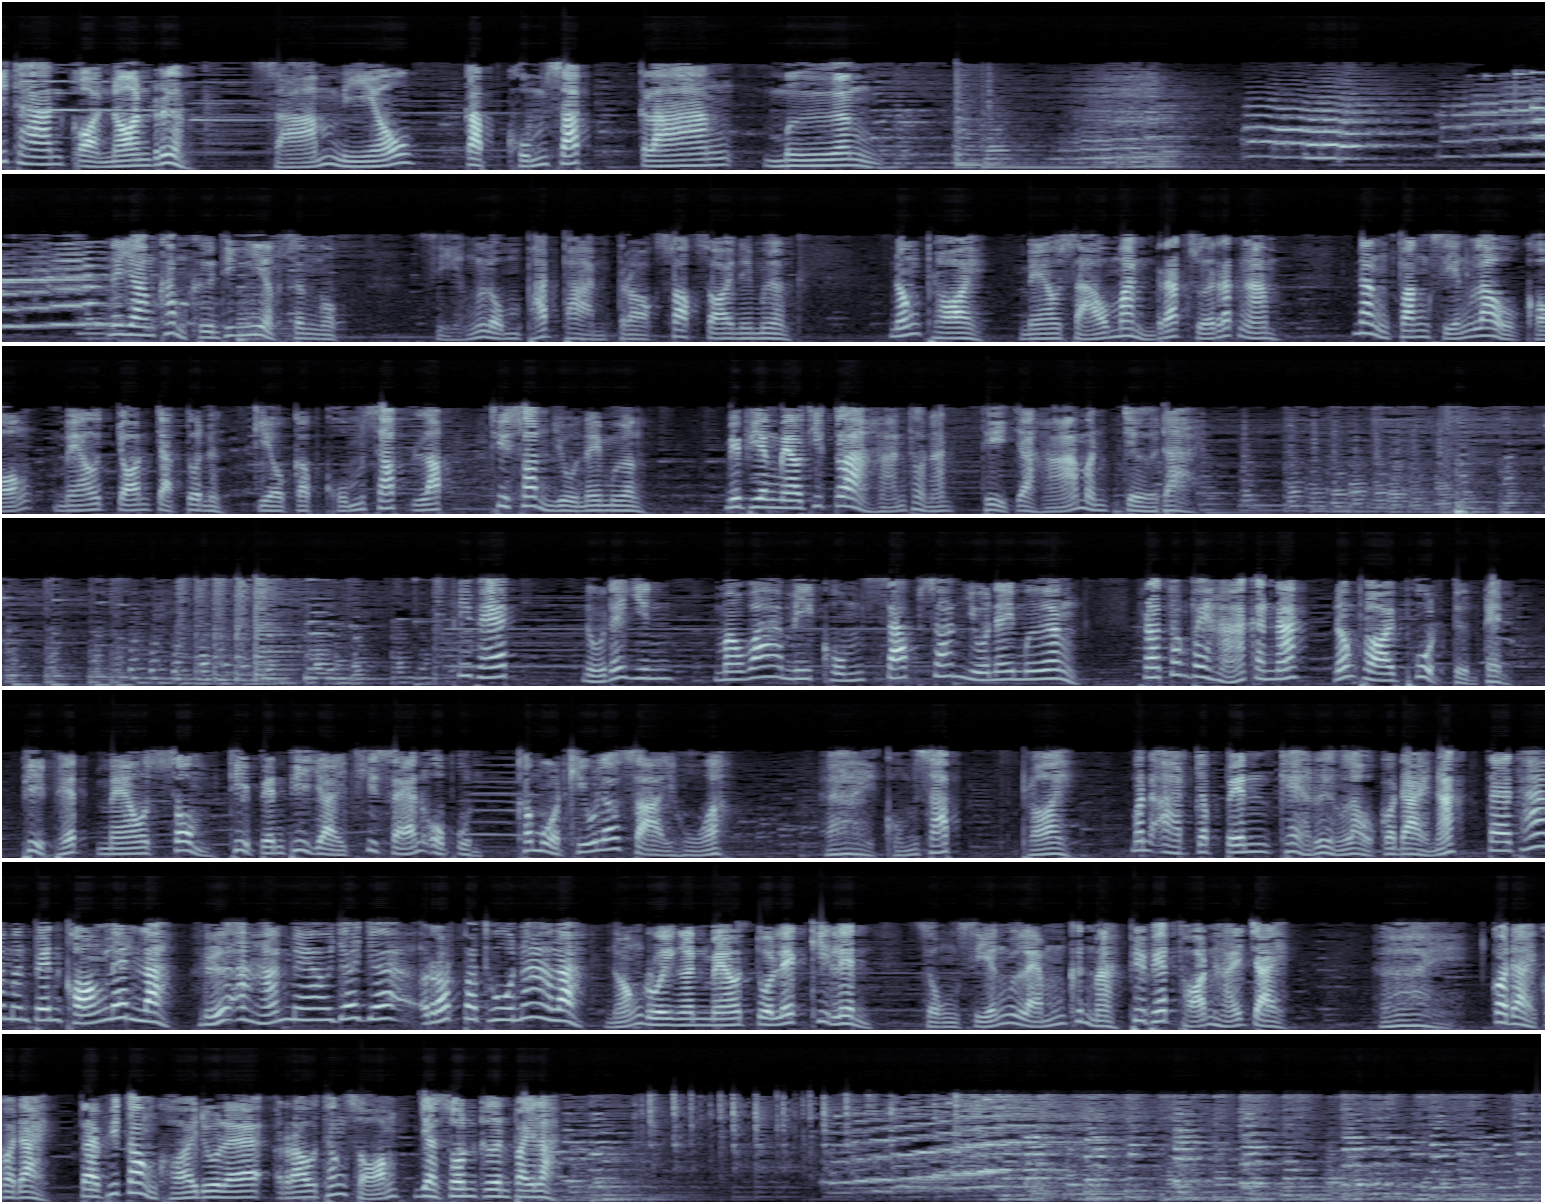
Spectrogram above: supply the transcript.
นิทานก่อนนอนเรื่อง สามเหมียวกับขุมทรัพย์ กลางเมือง ในยามค่ำคืนที่เงียบสงบ เสียงลมพัดผ่านตรอกซอกซอยในเมือง น้องพลอย แมวสาวมั่นรักสวยรักงาม นั่งฟังเสียงเล่าของแมวจรจัดตัวหนึ่ง เกี่ยวกับขุมทรัพย์ลับที่ซ่อนอยู่ในเมือง มีเพียงแมวที่กล้าหาญเท่านั้นที่จะหามันเจอได้ พี่เพชร หนูได้ยินมาว่ามีขุมทรัพย์ซ่อนอยู่ในเมือง เราต้องไปหากันนะ น้องพลอยพูดตื่นเต้น พี่เพชรแมวส้มที่เป็นพี่ใหญ่ที่แสนอบอุ่น ขมวดคิ้วแล้วสายหัวเฮ้ยขุมทรัพย์ พลอย มันอาจจะเป็นแค่เรื่องเล่าก็ได้นะ แต่ถ้ามันเป็นของเล่นล่ะ หรืออาหารแมวเยอะๆรสปลาทูหน้าล่ะ น้องรวยเงินแมวตัวเล็กขี้เล่น ส่งเสียงแหลมขึ้นมา พี่เพชรถอนหายใจ เฮ้ย ก็ได้ก็ได้ แต่พี่ต้องคอยดูแลเราทั้งสอง อย่าซนเกินไปล่ะ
